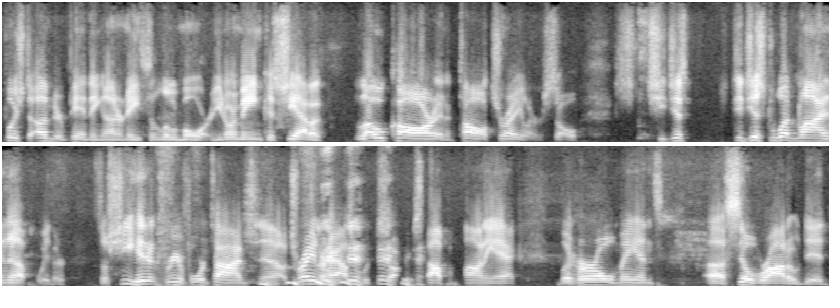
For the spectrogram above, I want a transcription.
pushed the underpinning underneath a little more. You know what I mean? Because she had a low car and a tall trailer, so she just it just wasn't lining up with her. So she hit it three or four times. Now, a trailer house would stop, stop a Pontiac, but her old man's uh, Silverado did.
